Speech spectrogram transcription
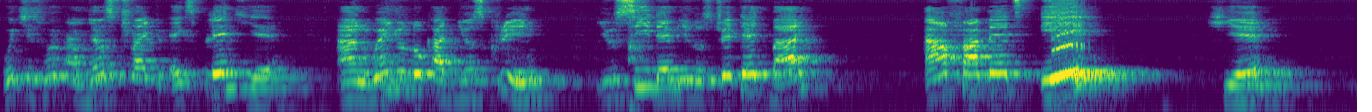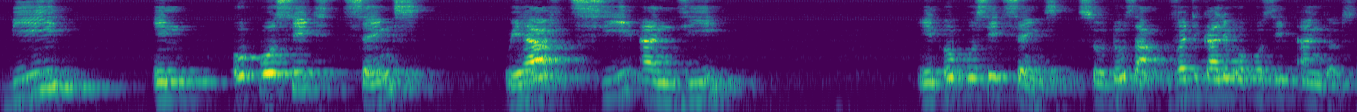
which is what I've just tried to explain here. And when you look at your screen, you see them illustrated by alphabet A here, B in opposite sense, we have C and D in opposite sense. So those are vertically opposite angles.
